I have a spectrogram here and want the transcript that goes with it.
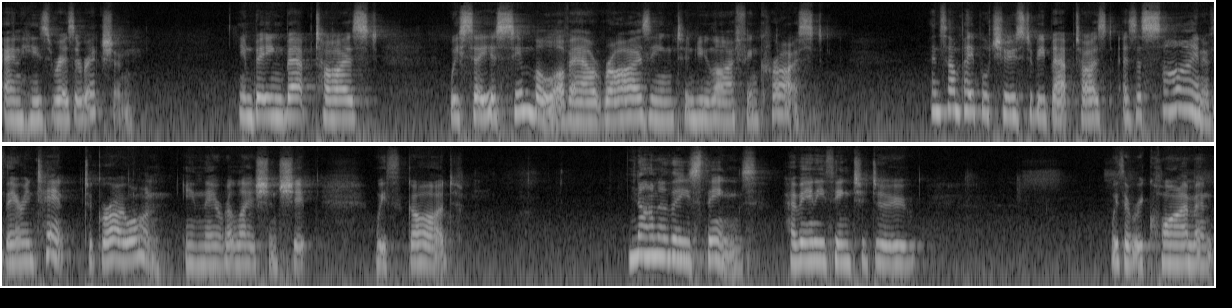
and his resurrection. In being baptised, we see a symbol of our rising to new life in Christ. And some people choose to be baptised as a sign of their intent to grow on in their relationship with God. None of these things have anything to do with a requirement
